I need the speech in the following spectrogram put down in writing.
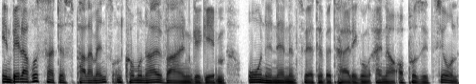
In Belarus hat es Parlaments- und Kommunalwahlen gegeben, ohne nennenswerte Beteiligung einer Opposition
